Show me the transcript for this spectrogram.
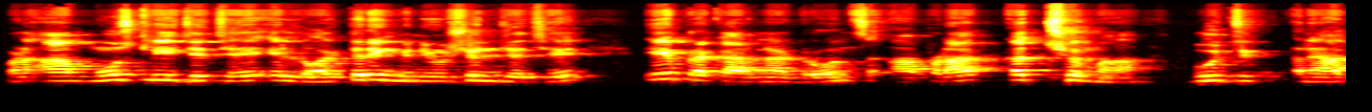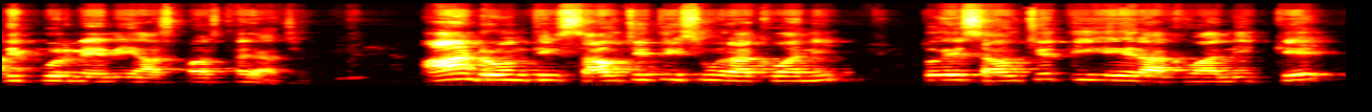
પણ આ મોસ્ટલી જે છે, એ લોઇટરિંગ મિન્યુશન જે છે, એ પ્રકારના ડ્રોન્સ આપણા કચ્છમાં ભુજ અને આદિપુરને એની આસપાસ થયા છે. આ ડ્રોનથી સાવચેતી શું રાખવાની? તો એ સાવચેતી એ રાખવાની કે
